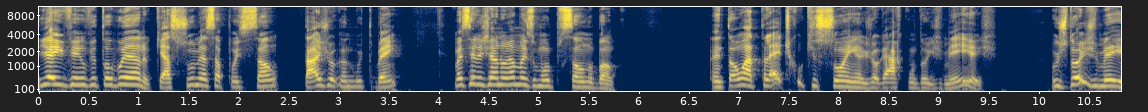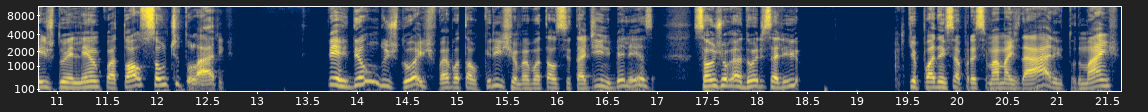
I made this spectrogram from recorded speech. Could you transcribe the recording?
E aí vem o Vitor Bueno, que assume essa posição, tá jogando muito bem, mas ele já não é mais uma opção no banco. Então o Atlético que sonha jogar com dois meias, os dois meias do elenco atual são titulares. Perder um dos dois, vai botar o Christian, vai botar o Citadini, beleza. São jogadores ali que podem se aproximar mais da área e tudo mais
